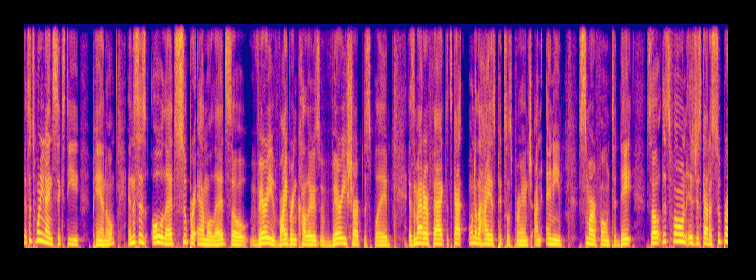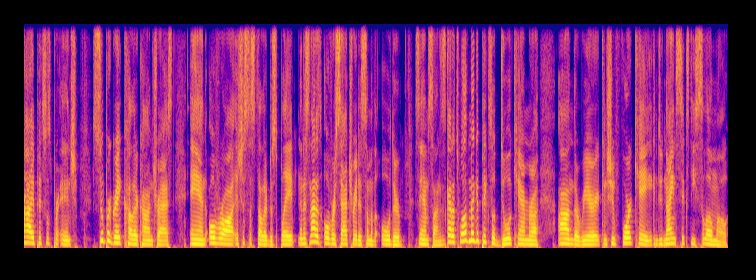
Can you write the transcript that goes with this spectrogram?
it's a 2960 panel, and this is OLED, Super AMOLED, so very vibrant colors, very sharp display. As a matter of fact, it's got one of the highest pixels per inch on any smartphone to date. So this phone is just got a super high pixels per inch, super great color contrast, and overall, it's just a stellar display. And it's not as oversaturated as some of the older Samsungs. It's got a 12 megapixel dual camera on the rear. It can shoot 4K. It can do 960 slow-mo.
